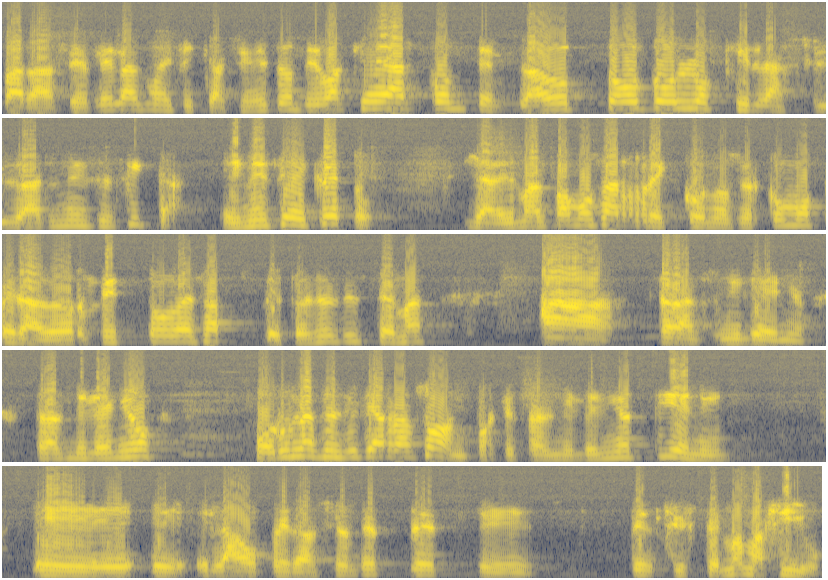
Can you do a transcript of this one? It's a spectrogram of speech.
para hacerle las modificaciones donde va a quedar contemplado todo lo que la ciudad necesita en ese decreto. Y además vamos a reconocer como operador de, toda esa, de todo ese sistema a Transmilenio. Transmilenio por una sencilla razón, porque Transmilenio tiene eh, eh, la operación de, del sistema masivo,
